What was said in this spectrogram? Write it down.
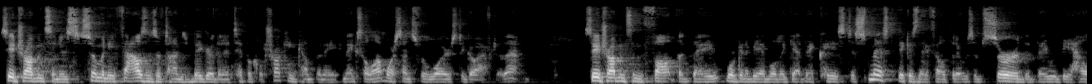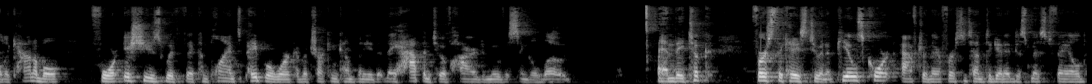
C.H. Robinson is so many thousands of times bigger than a typical trucking company. It makes a lot more sense for lawyers to go after them. C.H. Robinson thought that they were going to be able to get the case dismissed because they felt that it was absurd that they would be held accountable for issues with the compliance paperwork of a trucking company that they happened to have hired to move a single load. And they took first the case to an appeals court after their first attempt to get it dismissed failed.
